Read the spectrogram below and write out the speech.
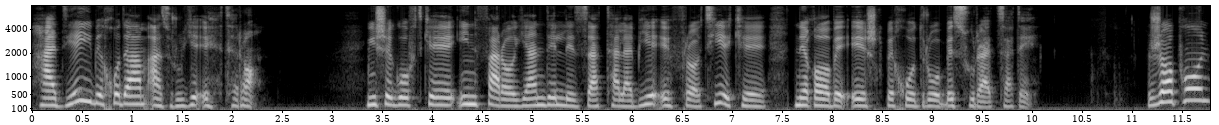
هدیه‌ای به خودم از روی احترام. میشه گفت که این فرایند لذت طلبی افراتیه که نقاب عشق به خود رو به صورت زده. ژاپن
